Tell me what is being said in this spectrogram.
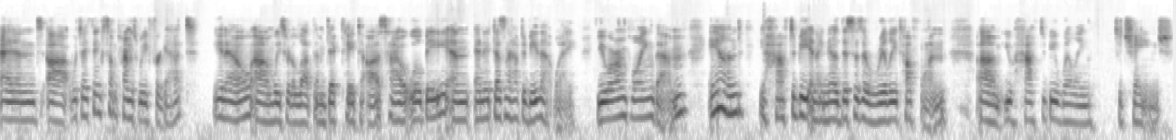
and uh, which I think sometimes we forget. You know, um, we sort of let them dictate to us how it will be, and and it doesn't have to be that way you are employing them and you have to be and i know this is a really tough one um, you have to be willing to change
